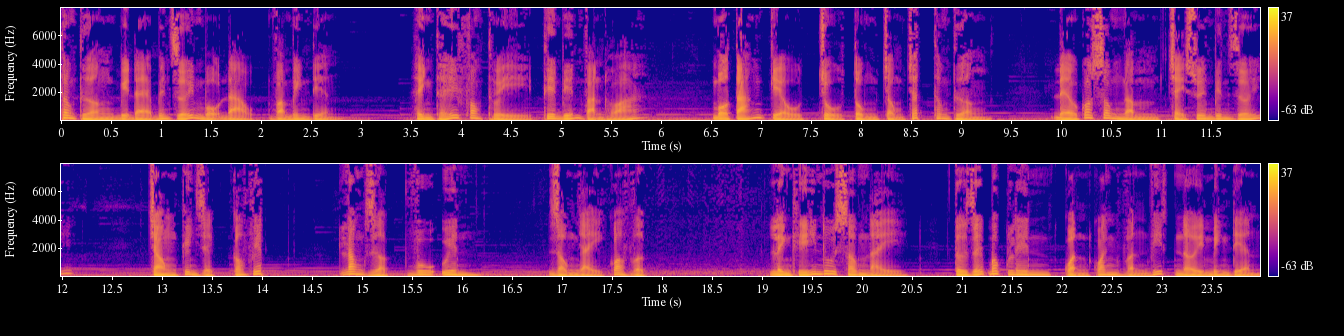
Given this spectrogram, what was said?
thông thường bị đè bên dưới mộ đạo và minh điện. Hình thế phong thủy thiên biến vạn hóa, mộ táng kiểu chủ tùng trồng chất thông thường đều có sông ngầm chảy xuyên bên dưới. Trong kinh dịch có viết Long dược vu uyên, dòng nhảy qua vực. Linh khí núi sông này từ dưới bốc lên quẩn quanh vần vít nơi minh điện.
